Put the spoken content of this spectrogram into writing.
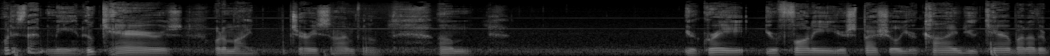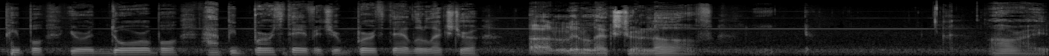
What does that mean? Who cares? What am I, Jerry Seinfeld? Um, you're great, you're funny, you're special, you're kind, you care about other people, you're adorable. Happy birthday if it's your birthday, a little extra, a little extra love. All right.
